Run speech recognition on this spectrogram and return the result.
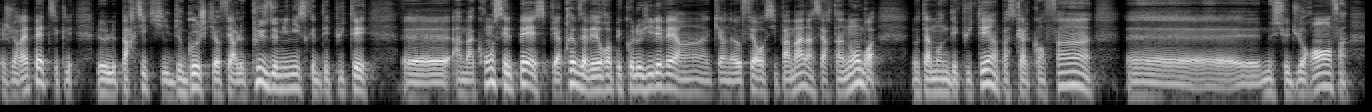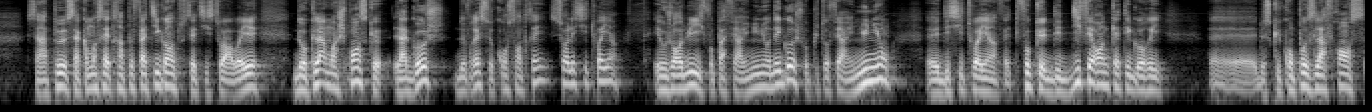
je le répète, c'est que le, parti de gauche qui a offert le plus de ministres et de députés euh, à Macron, c'est le PS. Puis après, vous avez Europe Écologie Les Verts, hein, qui en a offert aussi pas mal, un certain nombre, notamment de députés, Pascal Canfin, euh, Monsieur Durand, enfin c'est un peu, ça commence à être un peu fatigant toute cette histoire, vous voyez. Donc là, moi, je pense que la gauche devrait se concentrer sur les citoyens. Et aujourd'hui, il ne faut pas faire une union des gauches, il faut plutôt faire une union euh, des citoyens. En fait, il faut que des différentes catégories euh, de ce que compose la France,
